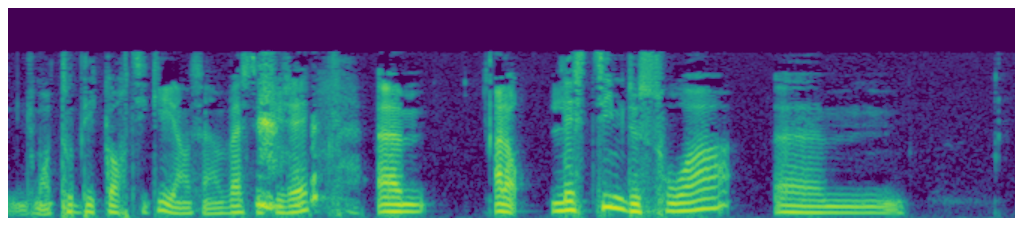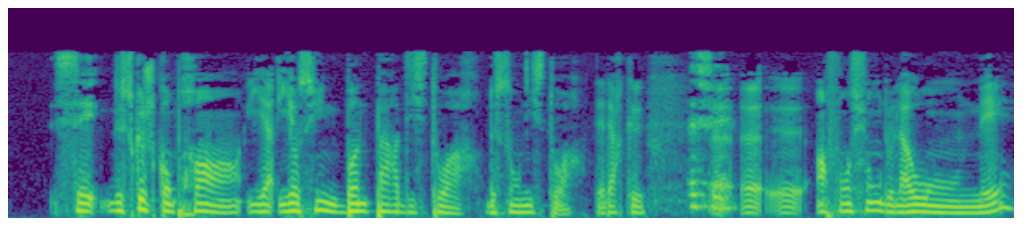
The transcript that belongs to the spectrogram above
du moins tout décortiquer. Hein, c'est un vaste sujet. alors l'estime de soi c'est de ce que je comprends, hein, il, y a, il, y a, aussi une bonne part d'histoire, de son histoire. C'est-à-dire que euh, euh, euh, en fonction de là où on est,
